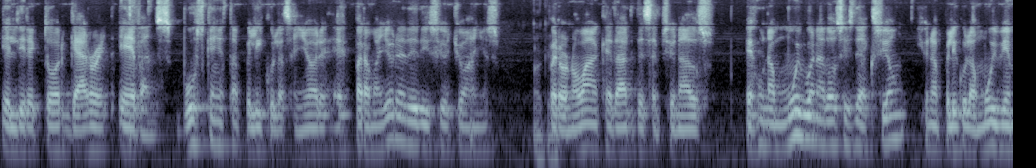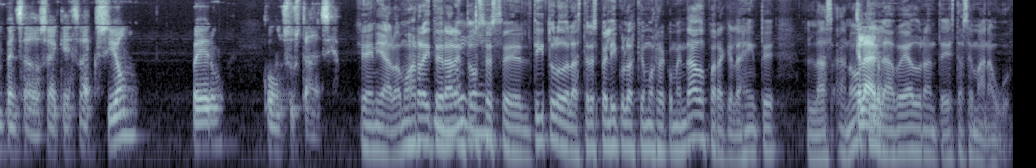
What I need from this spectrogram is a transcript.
el director Garrett Evans. Busquen esta película, señores, es para mayores de 18 años, pero no van a quedar decepcionados. Es una muy buena dosis de acción y una película muy bien pensada, o sea que es acción, pero con sustancia. Genial. Vamos a reiterar Muy entonces el título de las tres películas que hemos recomendado para que la gente las anote Claro. y las vea durante esta semana, Hugo.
